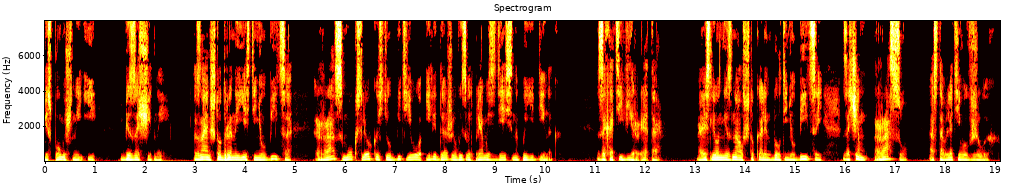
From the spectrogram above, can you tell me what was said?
беспомощный и беззащитный. Зная, что Дрен и есть и не убийца, Раз мог с легкостью убить его или даже вызвать прямо здесь на поединок. Захоти Вир это. А если он не знал, что Калин был тенеубийцей, зачем расу оставлять его в живых?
